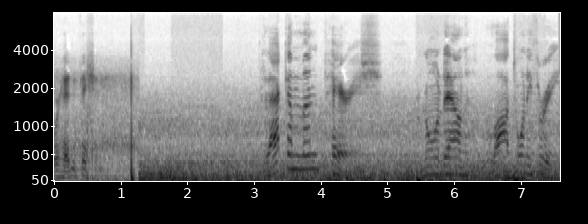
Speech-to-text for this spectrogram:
We're heading fishing. Plaquemine Parish. We're going down Law 23,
